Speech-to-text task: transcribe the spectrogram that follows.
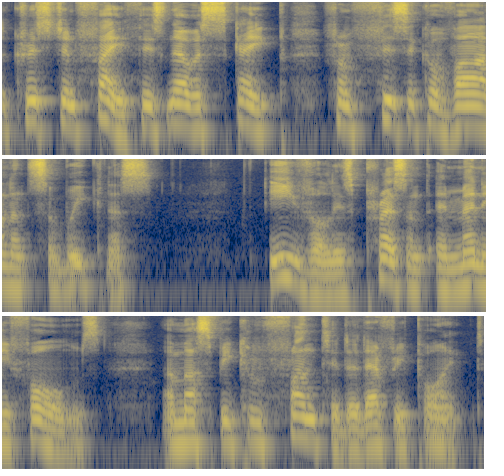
The Christian faith is no escape from physical violence and weakness. Evil is present in many forms and must be confronted at every point.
